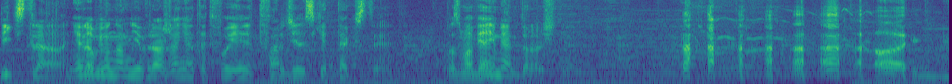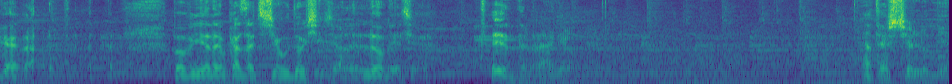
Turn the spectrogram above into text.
Dijkstra, nie robią na mnie wrażenia te twoje twardzielskie teksty. Rozmawiajmy jak dorośli. Oj, Geralt. Powinienem kazać cię udusić, ale lubię cię. Ty, draniu. Ja też cię lubię,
